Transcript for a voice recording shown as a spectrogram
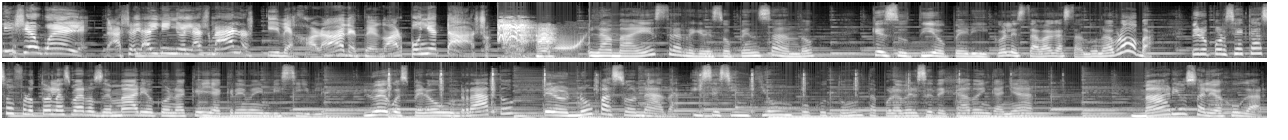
ni se huele. Dásela al niño en las manos y dejará de pegar puñetazos. La maestra regresó pensando que su tío Perico le estaba gastando una broma pero por si acaso frotó las manos de Mario con aquella crema invisible. Luego esperó un rato, pero no pasó nada y se sintió un poco tonta por haberse dejado engañar. Mario salió a jugar,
